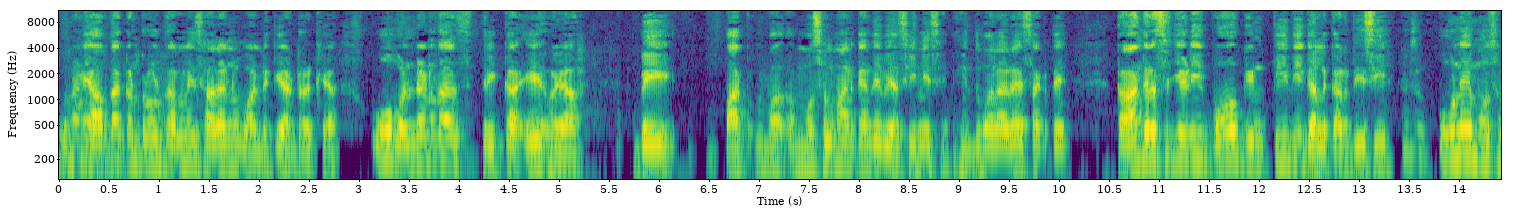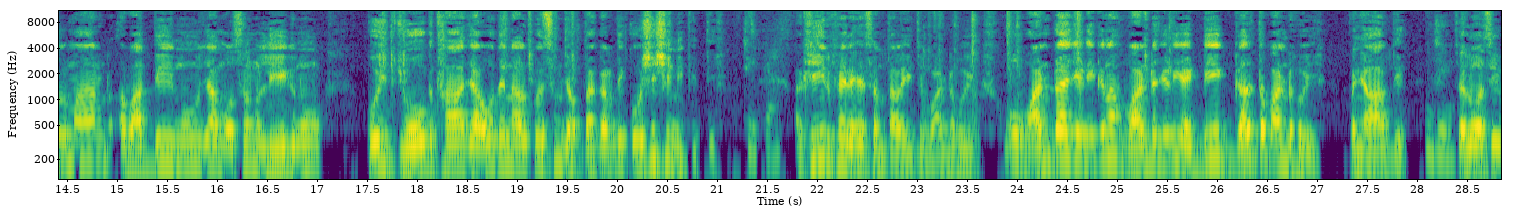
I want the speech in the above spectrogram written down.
ਉਹਨਾਂ ਨੇ ਆਪ ਦਾ ਕੰਟਰੋਲ ਕਰਨ ਲਈ ਸਾਰਿਆਂ ਨੂੰ ਵੰਡ ਕੇ ਅੱਡ ਰੱਖਿਆ। ਉਹ ਵੰਡਣ ਦਾ ਤਰੀਕਾ ਇਹ ਹੋਇਆ ਵੀ ਮੁਸਲਮਾਨ ਕਹਿੰਦੇ ਵੀ ਅਸੀਂ ਨਹੀਂ ਹਿੰਦੂਆਂ ਨਾਲ ਰਹਿ ਸਕਦੇ। ਕਾਂਗਰਸ ਜਿਹੜੀ ਬਹੁ ਗਿਣਤੀ ਦੀ ਗੱਲ ਕਰਦੀ ਸੀ ਉਹਨੇ ਮੁਸਲਮਾਨ ਆਬਾਦੀ ਨੂੰ ਜਾਂ ਮੁਸਲਮ ਲੀਗ ਨੂੰ ਕੋਈ ਯੋਗ ਥਾਂ ਜਾਂ ਉਹਦੇ ਨਾਲ ਕੋਈ ਸਮਝੌਤਾ ਕਰਨ ਦੀ ਕੋਸ਼ਿਸ਼ ਹੀ ਨਹੀਂ ਕੀਤੀ। ਠੀਕ ਹੈ। ਅਖੀਰ ਫਿਰ ਇਹ 47 ਚ ਵੰਡ ਹੋਈ। ਉਹ ਵੰਡ ਆ ਜਿਹੜੀ ਕਿ ਨਾ ਵੰਡ ਜਿਹੜੀ ਐਡੀ ਗਲਤ ਵੰਡ ਹੋਈ ਪੰਜਾਬ ਦੀ। ਚਲੋ ਅਸੀਂ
